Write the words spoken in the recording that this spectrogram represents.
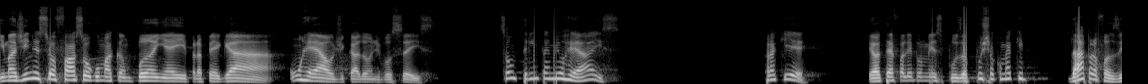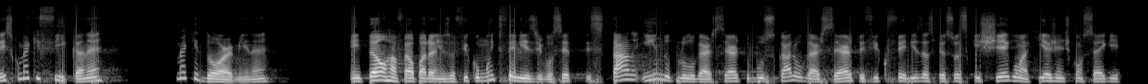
Imagine se eu faço alguma campanha aí para pegar um real de cada um de vocês. São 30 mil reais. Para quê? Eu até falei para minha esposa, puxa, como é que dá para fazer isso? Como é que fica, né? Como é que dorme, né? Então, Rafael Paranhos, eu fico muito feliz de você estar indo para o lugar certo, buscar o lugar certo, e fico feliz das pessoas que chegam aqui, a gente consegue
